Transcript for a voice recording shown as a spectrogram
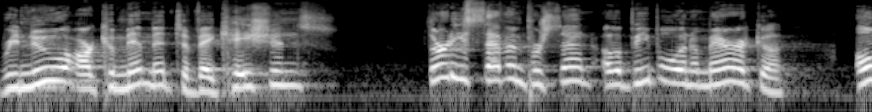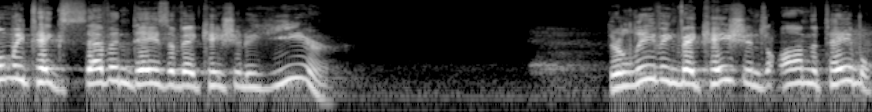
renew our commitment to vacations? 37% of the people in America only take seven days of vacation a year. They're leaving vacations on the table.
